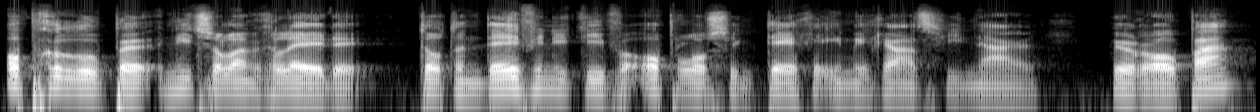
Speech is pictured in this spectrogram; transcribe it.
opgeroepen, niet zo lang geleden, tot een definitieve oplossing tegen immigratie naar Europa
